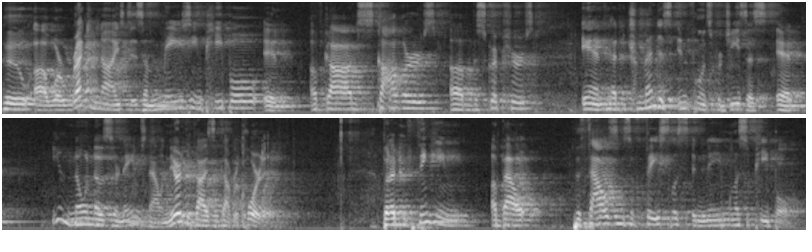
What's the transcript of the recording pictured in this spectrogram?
who uh, were recognized as amazing people in, of God, scholars of the scriptures, and had a tremendous influence for Jesus. And you know, no one knows their names now, and they're the guys that got recorded. But I've been thinking about the thousands of faceless and nameless people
